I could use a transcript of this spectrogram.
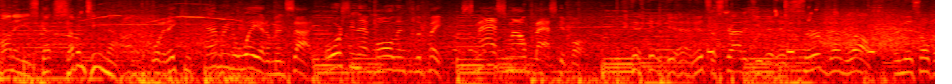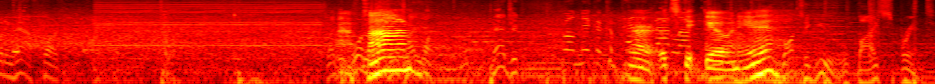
Money's got 17 now. Boy, they keep hammering away at him inside, forcing that ball into the paint. Smash mouth basketball. yeah, and it's a strategy that has served them well in this opening half, Clark. Second quarter, Time. Magic Well, Nick, a competitive Alright, let's get going here. Brought to you by Sprint.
